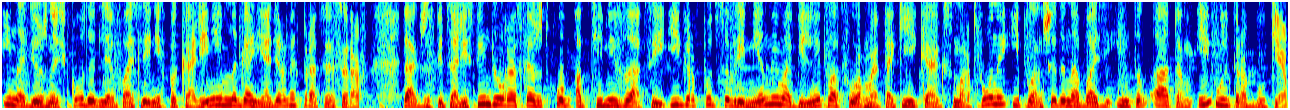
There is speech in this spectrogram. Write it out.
и надежность кода для последних поколений многоядерных процессоров. Также специалисты Intel расскажут об оптимизации игр под современные мобильные платформы, такие как смартфоны и планшеты на базе Intel Atom и ультрабуки.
